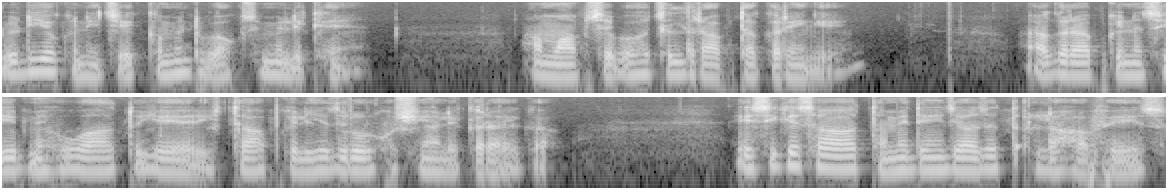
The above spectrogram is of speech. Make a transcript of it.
वीडियो के नीचे कमेंट बॉक्स में लिखें। हम आपसे बहुत जल्द रबता करेंगे। अगर आपके नसीब में हुआ तो यह रिश्ता आपके लिए ज़रूर खुशियाँ लेकर आएगा। इसी के साथ हमें दें इजाज़त। अल्लाह हाफिज़।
